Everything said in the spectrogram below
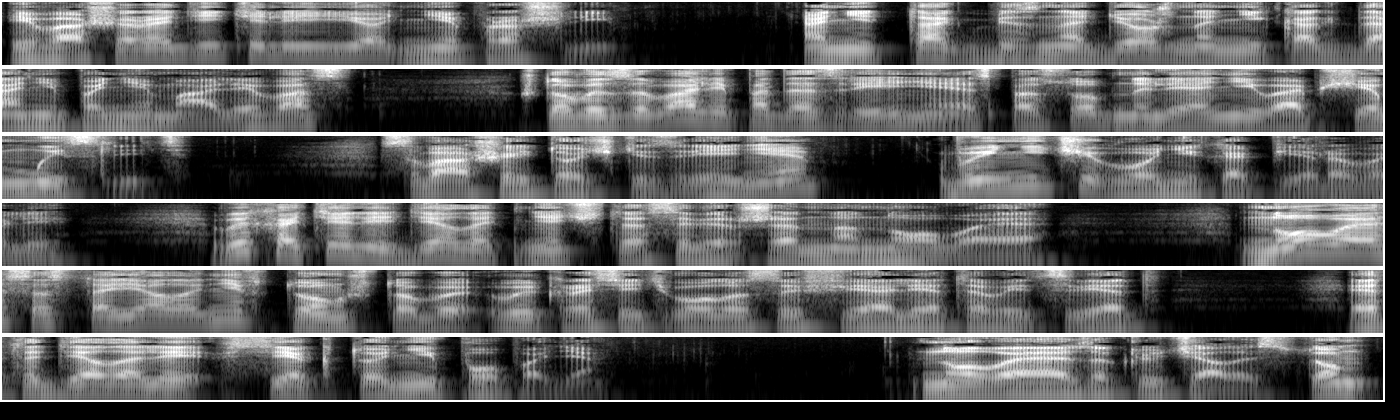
и ваши родители ее не прошли. Они так безнадежно никогда не понимали вас, что вызывали подозрения, способны ли они вообще мыслить. С вашей точки зрения, вы ничего не копировали. Вы хотели делать нечто совершенно новое. Новое состояло не в том, чтобы выкрасить волосы в фиолетовый цвет. Это делали все, кто не попадя. Новое заключалось в том,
